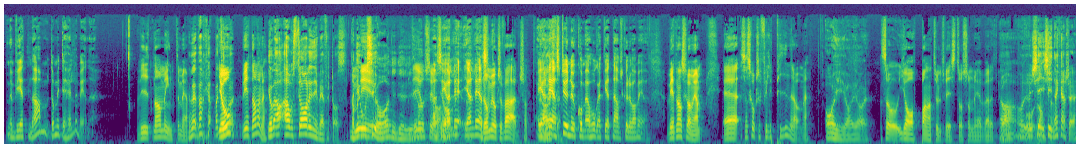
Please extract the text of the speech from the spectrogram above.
Men Vietnam, de är inte heller med. Nej. Vietnam är inte med. Men vad, vad, vad, Jo, vad- Vietnam är med. Ja, men Australien är med förstås. Men, men det är det är ju- Oceanien. Det är Oceanien. Alltså jag, lä, jag, Ja, läst, de är också värd. Så att, Ja, jag läste ju nu, kommer jag ihåg, att Vietnam skulle vara med. Vietnam ska vara med. Eh, sen ska också Filippinerna vara med. Oj, oj, oj. Så Japan naturligtvis då som är väldigt bra. Ja, och som- Kina kanske?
